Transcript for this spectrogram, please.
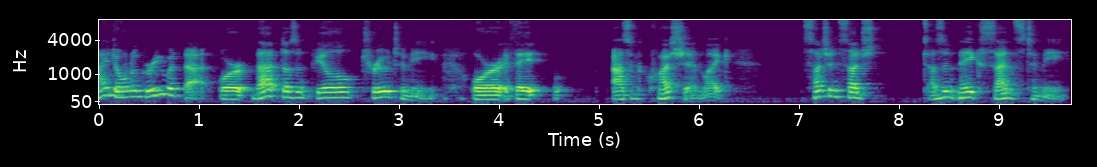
I don't agree with that, or that doesn't feel true to me. Or if they ask a question like, such and such doesn't make sense to me.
